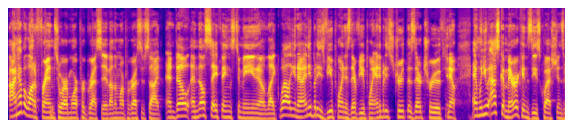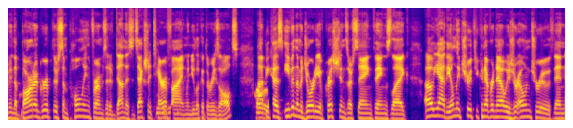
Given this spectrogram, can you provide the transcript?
I have a lot of friends who are more progressive on the more progressive side, and they'll and they'll say things to me, you know, like, well, you know, anybody's viewpoint is their viewpoint, anybody's truth is their truth, you know. And when you ask Americans these questions, I mean, the Barna Group, there's some polling firms that have done this. It's actually Mm-hmm. terrifying when you look at the results, uh, because even the majority of Christians are saying things like, "Oh yeah, the only truth you can ever know is your own truth," and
